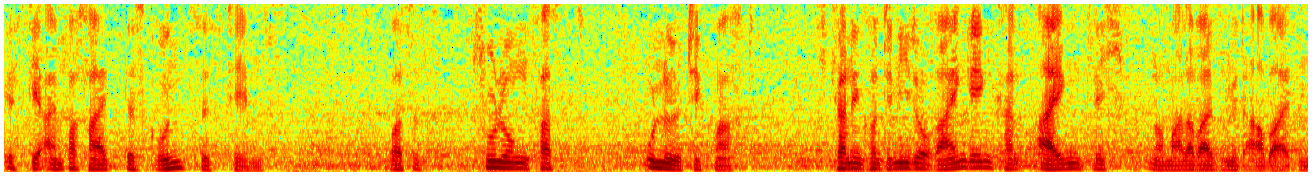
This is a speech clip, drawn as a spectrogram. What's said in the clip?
ist die Einfachheit des Grundsystems, was es Schulungen fast unnötig macht. Ich kann in Contenido reingehen, kann eigentlich normalerweise mitarbeiten.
